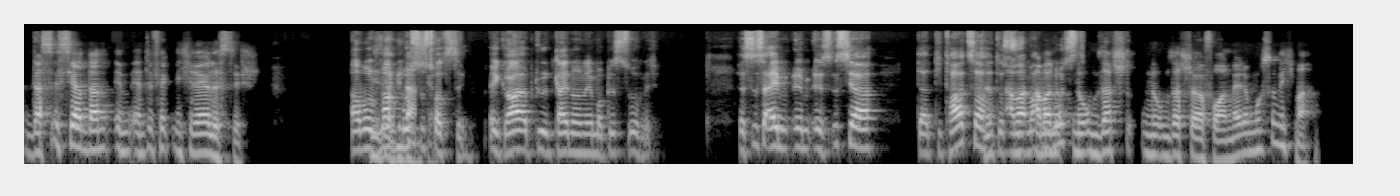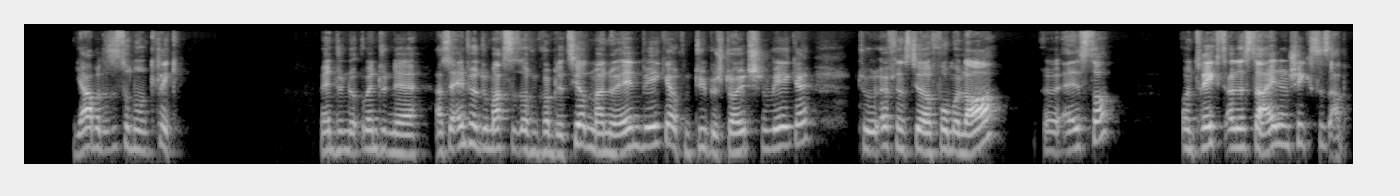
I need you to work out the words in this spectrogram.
das ist ja dann im Endeffekt nicht realistisch. Aber machen musst du es Gedanke. trotzdem. Egal, ob du ein Kleinunternehmer bist oder nicht. Es ist ein, es ist ja die Tatsache, dass du es aber machen aber eine, musst. eine, Umsatz, eine Umsatzsteuervoranmeldung musst du nicht machen. Ja, aber das ist doch nur ein Klick. Wenn du, ne- wenn du eine, also entweder du machst es auf einem komplizierten manuellen Wege, auf einem typisch deutschen Wege, du öffnest dir ein Formular, äh, Elster, und trägst alles da ein und schickst es ab.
